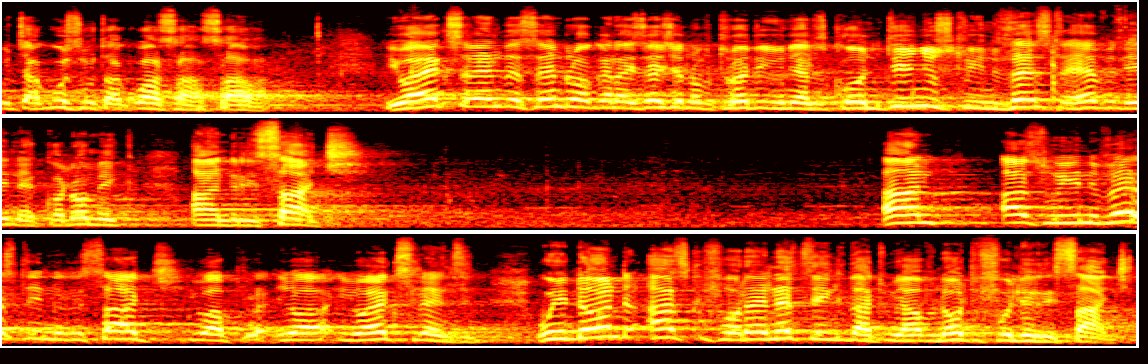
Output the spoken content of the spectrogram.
uchaguzi utakuwa sawa. Your Excellency, the Central Organization of Trade Unions continues to invest heavily in economic and research. And as we invest in research, Your, Your, Your Excellency, we don't ask for anything that we have not fully researched.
